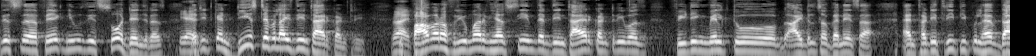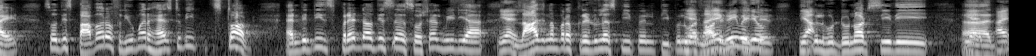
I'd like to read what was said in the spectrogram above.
this uh, fake news is so dangerous Yes. that it can destabilize the entire country. Right. The power of rumor, we have seen that the entire country was feeding milk to idols of Ganesha and 33 people have died. So this power of rumor has to be stopped. And with the spread of this uh, social media, Yes. large number of credulous people, people who Yes, are not I agree with you. educated, Yeah. people who do not see the yes uh, I,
